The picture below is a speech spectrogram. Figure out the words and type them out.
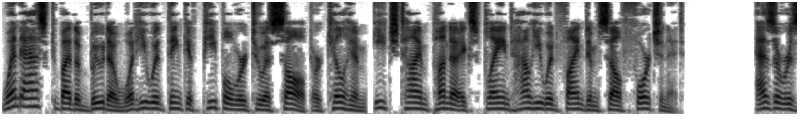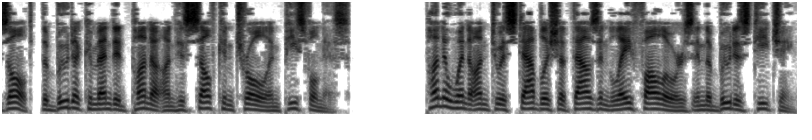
When asked by the Buddha what he would think if people were to assault or kill him, each time Punna explained how he would find himself fortunate. As a result, the Buddha commended Punna on his self-control and peacefulness. Punna went on to establish a thousand lay followers in the Buddha's teaching.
